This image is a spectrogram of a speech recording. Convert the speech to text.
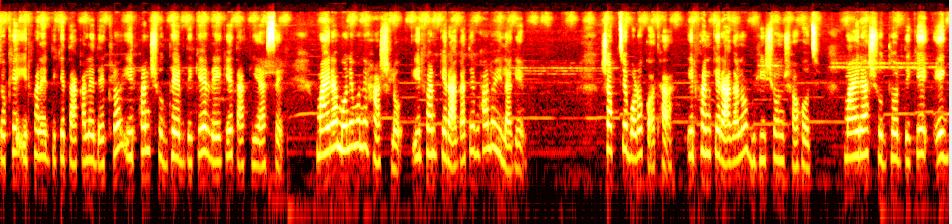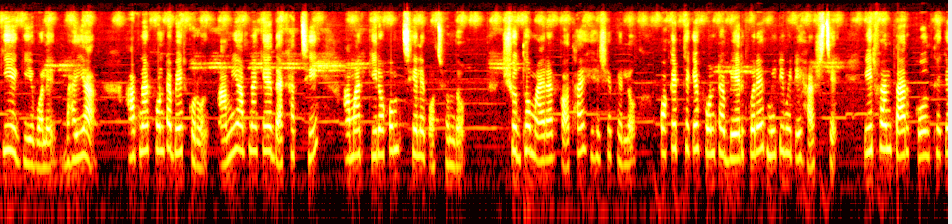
চোখে ইরফানের দিকে তাকালে দেখল ইরফান শুদ্ধের দিকে রেগে তাকিয়ে আছে। মায়েরা মনে মনে হাসলো, ইরফানকে রাগাতে ভালোই লাগে। সবচেয়ে বড় কথা, ইরফানকে রাগানো ভীষণ সহজ। মায়েরা শুদ্ধর দিকে এগিয়ে গিয়ে বলে, ভাইয়া, আপনার ফোনটা বের করুন, আমি আপনাকে দেখাচ্ছি, আমার কীরকম ছেলে পছন্দ। শুদ্ধ মায়রার কথায় হেসে ফেলল। পকেট থেকে ফোনটা বের করে মিটিমিটি হাসছে। ইরফান তার কোল থেকে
